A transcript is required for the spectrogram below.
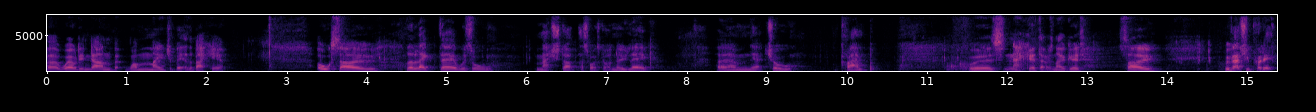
uh, welding done, but one major bit at the back here. Also, the leg there was all mashed up. That's why it's got a new leg. Um, the actual clamp was knackered. That was no good. So we've actually put it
